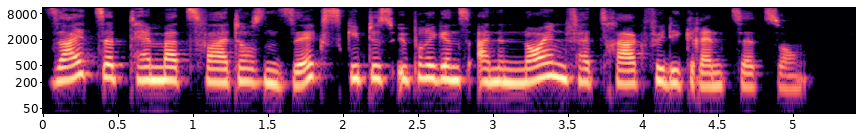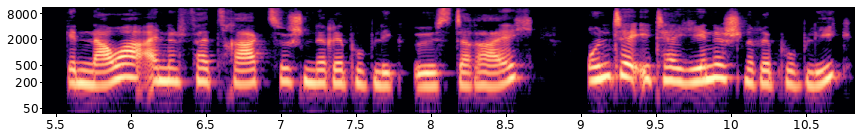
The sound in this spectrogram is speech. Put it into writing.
Seit September 2006 gibt es übrigens einen neuen Vertrag für die Grenzsetzung. Genauer einen Vertrag zwischen der Republik Österreich und der Italienischen Republik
